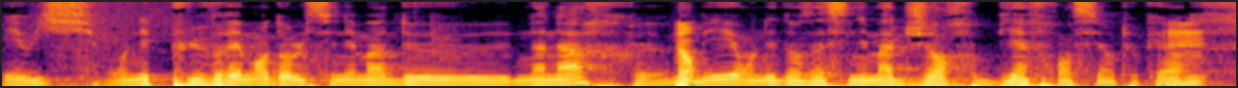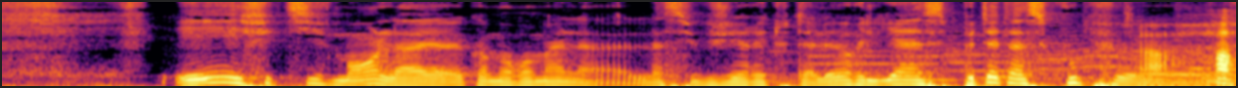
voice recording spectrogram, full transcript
Et oui, on n'est plus vraiment dans le cinéma de nanar, euh, Non. mais on est dans un cinéma de genre bien français en tout cas. Mhm. Et effectivement, là, euh, comme Romain l'a suggéré tout à l'heure, il y a peut-être un scoop. euh, Ah, ah.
